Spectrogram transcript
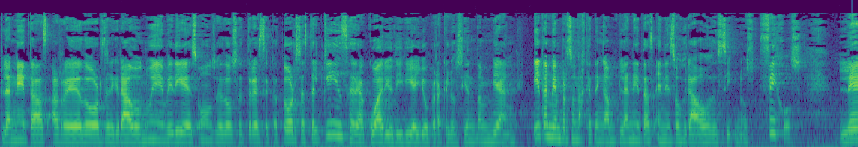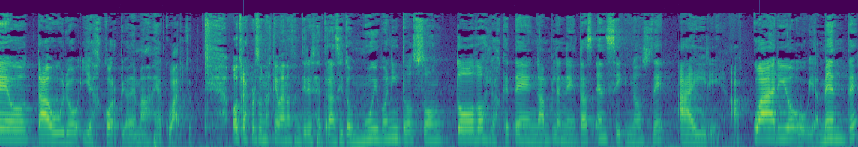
planetas alrededor del grado 9, 10, 11, 12, 13, 14, hasta el 15 de Acuario, diría yo, para que lo sientan bien. Y también personas que tengan planetas en esos grados de signos fijos. Leo, Tauro y Escorpio, además de Acuario. Otras personas que van a sentir ese tránsito muy bonito son todos los que tengan planetas en signos de aire. Acuario, obviamente,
